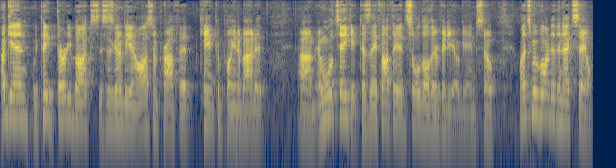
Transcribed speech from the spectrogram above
again, we paid 30 bucks. This is going to be an awesome profit. Can't complain about it. Um, and we'll take it because they thought they had sold all their video games. So let's move on to the next sale.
